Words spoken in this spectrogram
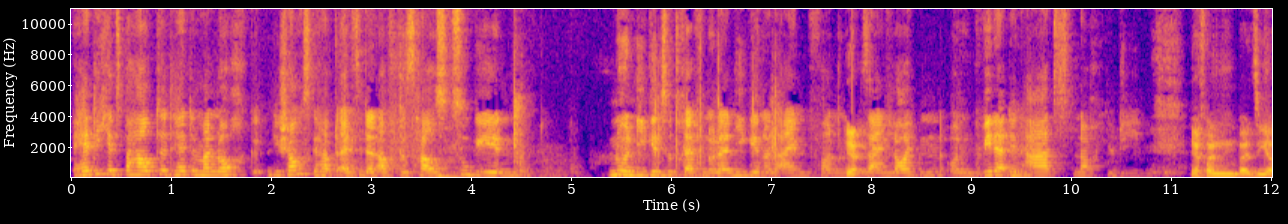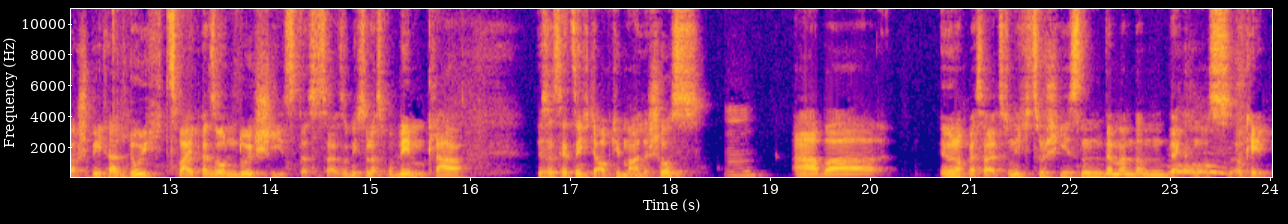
hätte ich jetzt behauptet, hätte man noch die Chance gehabt, als sie dann auf das Haus zugehen, nur Negan zu treffen oder Negan und einen von Ja. seinen Leuten und weder den Arzt noch Eugene. Ja, vor allem, weil sie auch später durch zwei Personen durchschießt. Das ist also nicht so das Problem. Klar ist das jetzt nicht der optimale Schuss, aber immer noch besser als nicht zu schießen, wenn man dann weg muss. Okay.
